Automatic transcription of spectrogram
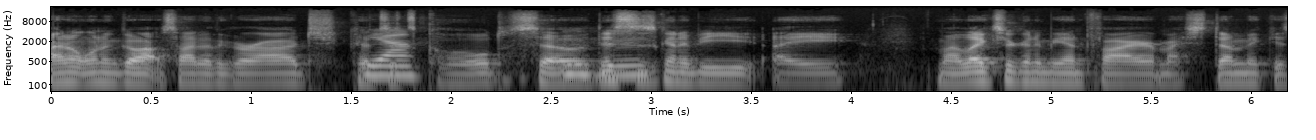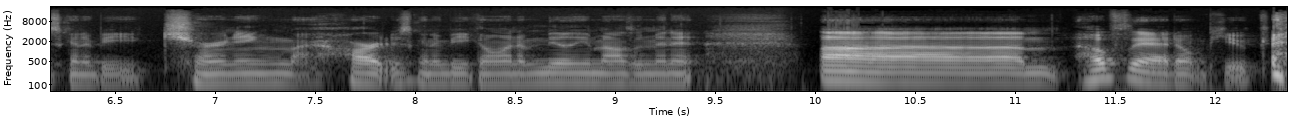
I don't want to go outside of the garage because Yeah. it's cold. So this mm-hmm. is going to be a. My legs are going to be on fire. My stomach is going to be churning. My heart is going to be going a million miles a minute. Um, hopefully, I don't puke.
